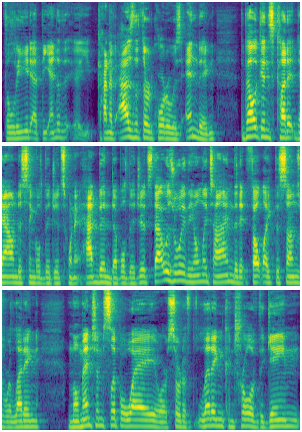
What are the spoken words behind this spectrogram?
the lead at the end of the uh, kind of as the third quarter was ending, the Pelicans cut it down to single digits when it had been double digits. That was really the only time that it felt like the Suns were letting momentum slip away or sort of letting control of the game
